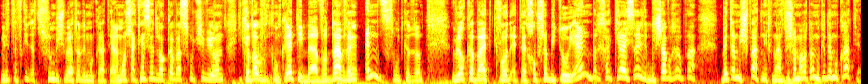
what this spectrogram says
מילא תפקיד עצום בשמירת הדמוקרטיה. למרות שהכנסת לא קבעה זכות שוויון, היא קבעה באופן קונקרטי, בעבודה, ודברים, אין זכות כזו. היא לא קבעה את כבוד, את חופש הביטוי, אין בחקירה הישראלית, זה בושה וחרפה. בית המשפט נכנס ושמר אותנו כדמוקרטיה,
